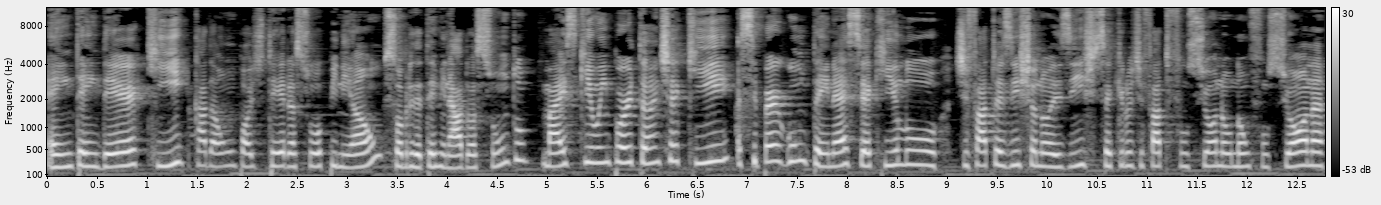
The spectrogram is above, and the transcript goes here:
É entender que cada um pode ter a sua opinião sobre determinado assunto, mas que o importante é que se perguntem, né, se aquilo de fato existe ou não existe, se aquilo de fato funciona ou não funciona,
